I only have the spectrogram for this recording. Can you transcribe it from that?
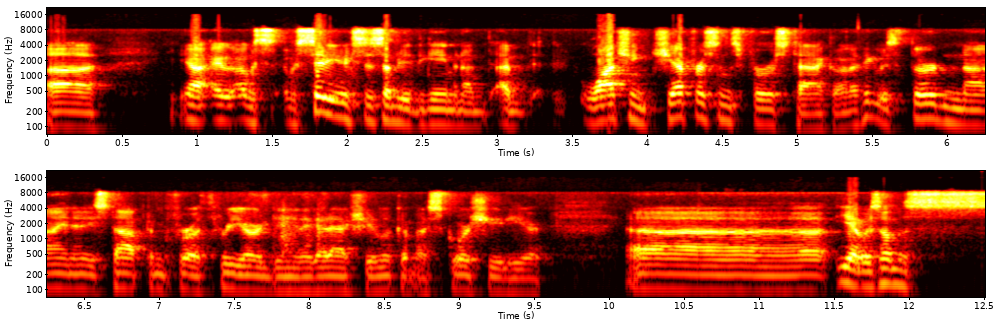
Uh, yeah, I, I, was I was sitting next to somebody at the game, and I'm, I'm, watching Jefferson's first tackle, and I think it was third and nine, and he stopped him for a three yard gain. I got to actually look at my score sheet here. Uh, yeah, it was on the.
